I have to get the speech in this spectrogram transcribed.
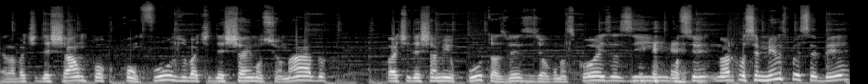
Ela vai te deixar um pouco confuso, vai te deixar emocionado, vai te deixar meio puto às vezes de algumas coisas e você, na hora que você menos perceber,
